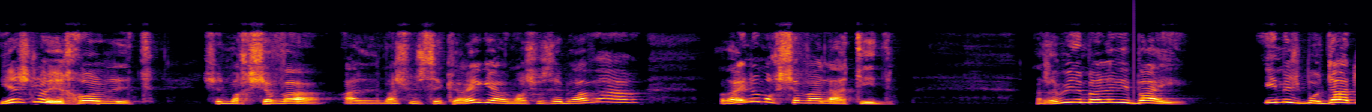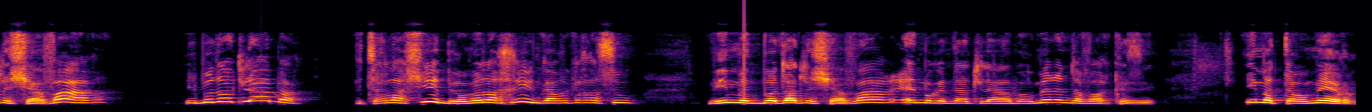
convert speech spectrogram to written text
יש לו יכולת של מחשבה על מה שהוא עושה כרגע, על מה שהוא עושה בעבר, אבל אין לו מחשבה לעתיד. אז רבי בנימין והלוי באי, אם יש בו דעת לשעבר, דעת לאבא, וצריך להשיב, ואומר לאחרים, כך וכך עשו. ואם דת לשעבר, אין בו גם דת לאבא. אומר אין דבר כזה. אם אתה אומר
